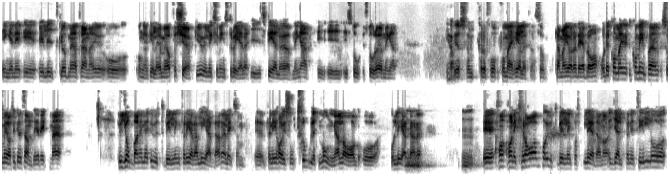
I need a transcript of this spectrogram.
ingen elitklubb, men jag tränar ju och unga killar. Men jag försöker ju liksom instruera i spelövningar, i, i, i sto, stora övningar. Ja. Just för, för, att få, få med helheten. Så kan man göra det bra. Och det kommer, kommer in på en som jag tycker är sant, Erik, med hur jobbar ni med utbildning för era ledare? Liksom? Eh, för ni har ju så otroligt många lag och, och ledare. Mm. Mm. Eh, har, har, ni krav på utbildning på ledarna? Hjälper ni till att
